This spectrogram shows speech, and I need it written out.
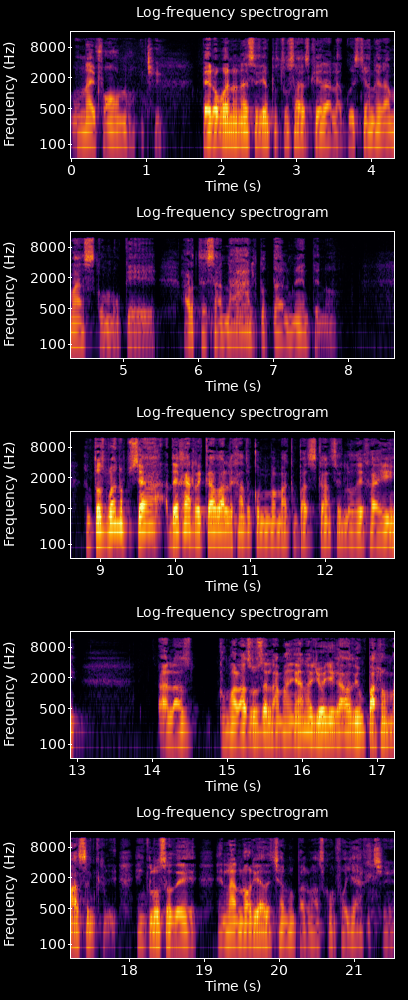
un iPhone, ¿no? Sí. Pero bueno, en ese tiempo tú sabes que era la cuestión era más como que artesanal totalmente, ¿no? Entonces, bueno, pues ya deja el recado a Alejandro con mi mamá que en paz descanse, lo deja ahí. A las como a las dos de la mañana yo llegaba de un palomazo, incluso de en la noria, de echarme un palomazo con follaje. Sí.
